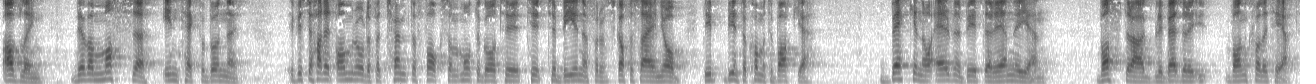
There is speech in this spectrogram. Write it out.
avling. Det var masse inntekt for bønder. Hvis du hadde et område for tømte folk som måtte gå til, til, til byene for å skaffe seg en jobb, de begynte å komme tilbake. Bekkene og elvene begynte å renne igjen. Vassdrag ble bedre vannkvalitet.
